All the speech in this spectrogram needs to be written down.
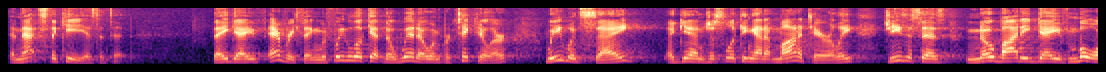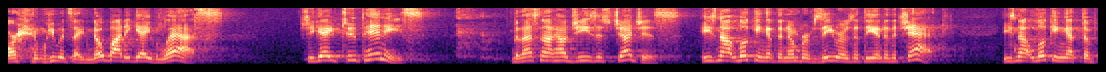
And that's the key, isn't it? They gave everything. If we look at the widow in particular, we would say, again, just looking at it monetarily, Jesus says, nobody gave more, and we would say, nobody gave less. She gave two pennies. But that's not how Jesus judges. He's not looking at the number of zeros at the end of the check. He's not looking at the,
